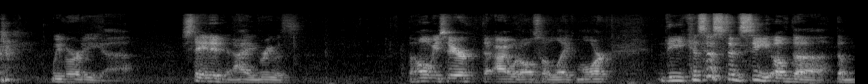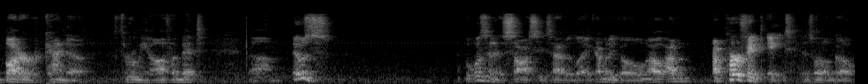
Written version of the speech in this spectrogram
we've already uh, stated, and I agree with the homies here, that I would also like more. The consistency of the, the butter kind of threw me off a bit. Um, it was it wasn't as saucy as I would like. I'm gonna go. I'll, I'm a perfect eight is what I'll go.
